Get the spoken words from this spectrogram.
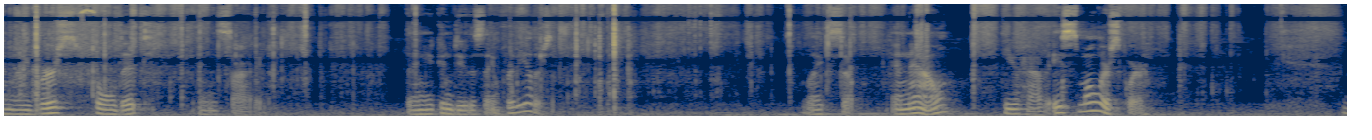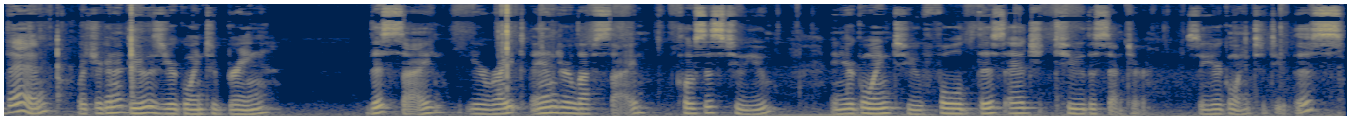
and reverse fold it inside. Then you can do the same for the other side. Like so. And now you have a smaller square. Then what you're gonna do is you're going to bring this side, your right and your left side, closest to you, and you're going to fold this edge to the center. So you're going to do this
